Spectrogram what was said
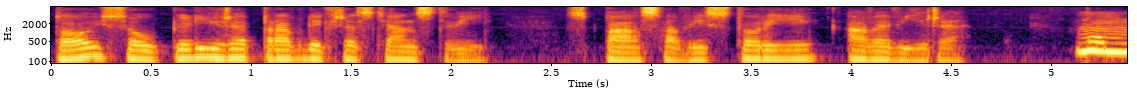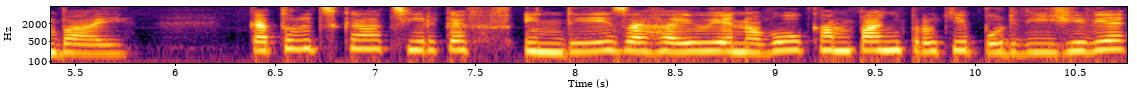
to jsou pilíře pravdy křesťanství, spása v historii a ve víře. Mumbai. Katolická církev v Indii zahajuje novou kampaň proti podvýživě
